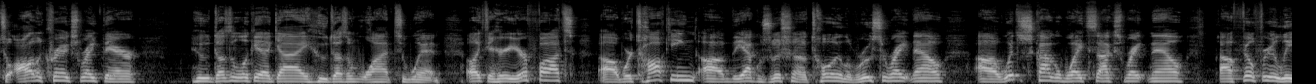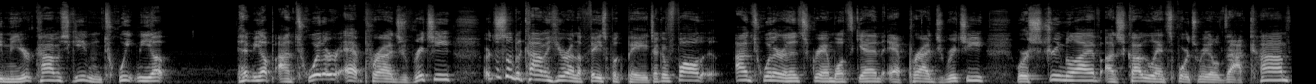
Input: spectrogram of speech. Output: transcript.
to all the critics right there who doesn't look at a guy who doesn't want to win. I'd like to hear your thoughts. Uh, we're talking uh, the acquisition of Tony La Russa right now uh, with the Chicago White Sox right now. Uh, feel free to leave me your comments. You can even tweet me up. Hit me up on Twitter at Praj Richey, or just leave a comment here on the Facebook page. I can follow on Twitter and Instagram once again at Praj Richey. We're streaming live on ChicagolandSportsRadio.com,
